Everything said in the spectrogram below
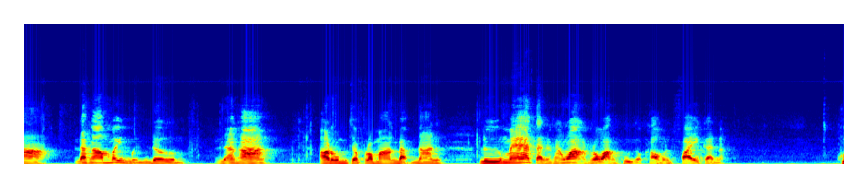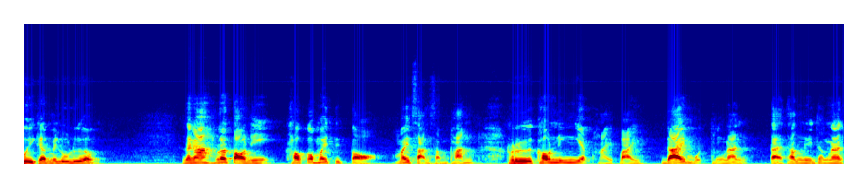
านะคะไม่เหมือนเดิมนะคะ อารมณ์จะประมาณแบบนั้น หรือแม้แต่กระทั่งว่าระหว่างคุณกับเขามันไฟกันอะคุยกันไม่รู้เรื่องนะคะแล้วตอนนี้เขาก็ไม่ติดต่อไม่สารสัมพันธ์ หรือเขานิ่งเงียบหายไปได้หมดทั้งนั้น แต่ทั้งนี้ทั้งนั้น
